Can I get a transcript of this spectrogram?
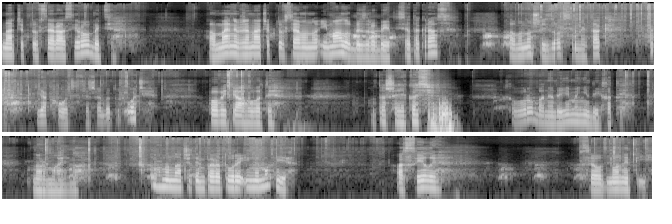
начебто все раз і робиться. А в мене вже начебто все воно і мало би зробитися так раз, а воно щось зовсім не так, як хочеться. Ще би тут очі повитягувати. Ота ще якась хвороба не дає мені дихати нормально. Воно наче температури і немає, а сили все одно не ті.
